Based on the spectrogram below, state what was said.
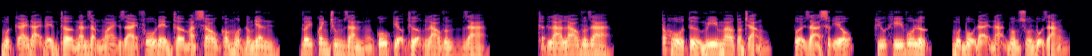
một cái đại đền thờ ngăn dặm ngoài dài phố đền thờ mặt sau có một đống nhân, vây quanh trung gian cố kiệu thượng lao vương ra thật là lao vương ra tóc hồ tử mi mau toàn trắng, tuổi già sức yếu, hữu khí vô lực, một bộ đại nạn buông xuống bộ dáng.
